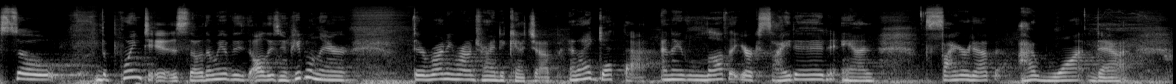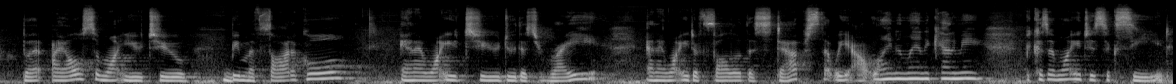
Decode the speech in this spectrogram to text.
So the point is, though, then we have these, all these new people in there. They're running around trying to catch up, and I get that, and I love that you're excited and fired up. I want that, but I also want you to be methodical, and I want you to do this right, and I want you to follow the steps that we outline in Land Academy because I want you to succeed.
